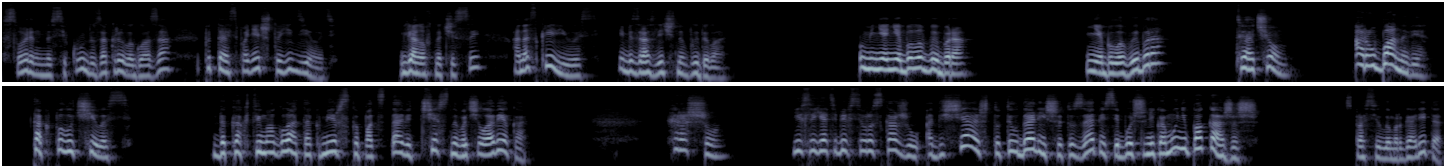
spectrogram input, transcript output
Сорин на секунду закрыла глаза, пытаясь понять, что ей делать. Глянув на часы, она скривилась и безразлично выдала. «У меня не было выбора». «Не было выбора? Ты о чем?» «О Рубанове. Так получилось». Да как ты могла так мерзко подставить честного человека? Хорошо. Если я тебе все расскажу, обещаешь, что ты удалишь эту запись и больше никому не покажешь? Спросила Маргарита,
